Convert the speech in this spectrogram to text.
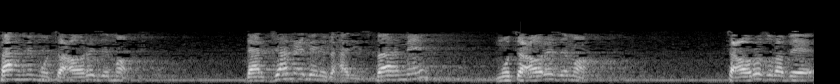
فهم متعارض ما. در جمع بین دو حدیث فهم متعارض ما. تعارض را به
